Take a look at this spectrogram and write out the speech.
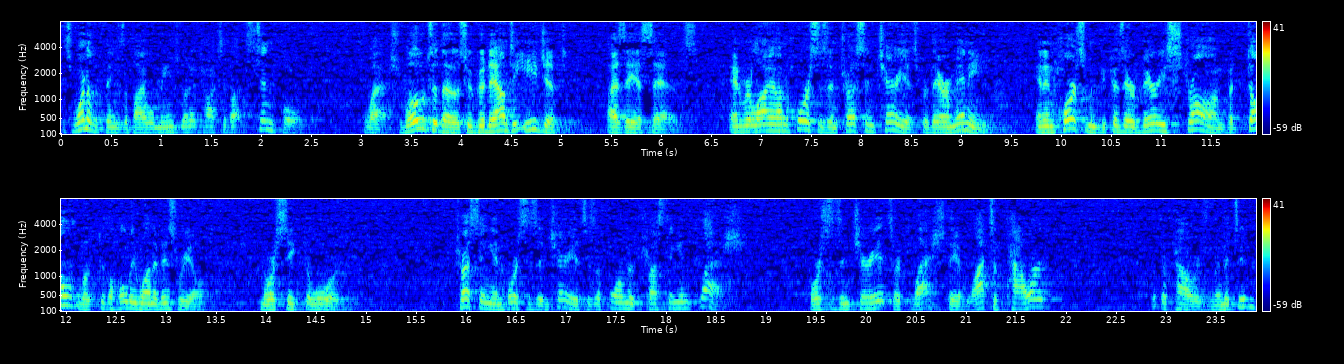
it's one of the things the Bible means when it talks about sinful flesh. Woe to those who go down to Egypt, Isaiah says, and rely on horses and trust in chariots, for they are many, and in horsemen because they are very strong, but don't look to the Holy One of Israel, nor seek the Lord. Trusting in horses and chariots is a form of trusting in flesh. Horses and chariots are flesh, they have lots of power, but their power is limited,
